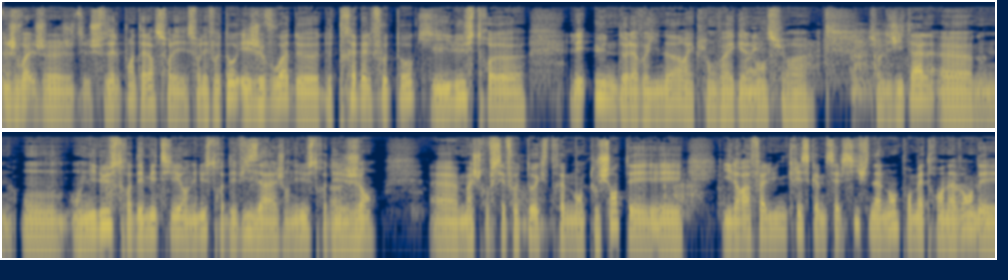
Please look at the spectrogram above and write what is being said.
je vois, je, je, faisais le point tout à l'heure sur les sur les photos et je vois de, de très belles photos qui illustrent euh, les unes de la Nord et que l'on voit également sur euh, sur le digital. On, on, illustre des métiers, on illustre des visages, on illustre des gens. Euh, moi, je trouve ces photos extrêmement touchantes et, il aura fallu une crise comme celle-ci finalement pour mettre en avant des,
